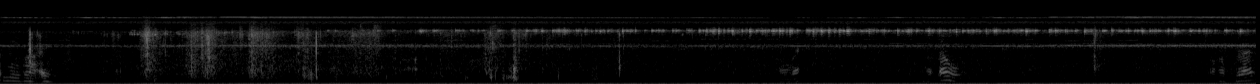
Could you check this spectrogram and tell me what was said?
Ini pak eh. Sampai? Nggak tahu. Maka belas,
